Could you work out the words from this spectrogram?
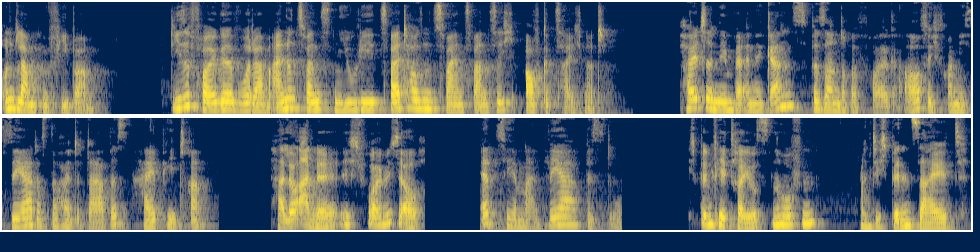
und Lampenfieber. Diese Folge wurde am 21. Juli 2022 aufgezeichnet. Heute nehmen wir eine ganz besondere Folge auf. Ich freue mich sehr, dass du heute da bist. Hi Petra. Hallo Anne, ich freue mich auch. Erzähl mal, wer bist du? Ich bin Petra Justenhofen und ich bin seit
